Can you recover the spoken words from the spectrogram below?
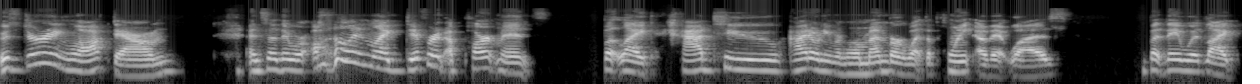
it was during lockdown. And so they were all in like different apartments, but like had to, I don't even remember what the point of it was, but they would like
